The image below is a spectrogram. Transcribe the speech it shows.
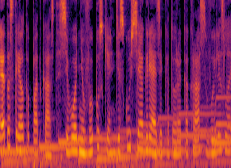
Это «Стрелка подкаст». Сегодня в выпуске дискуссия о грязи, которая как раз вылезла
